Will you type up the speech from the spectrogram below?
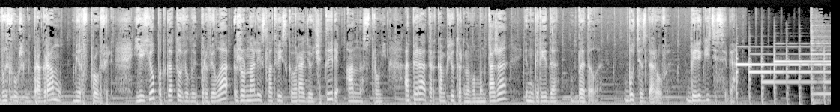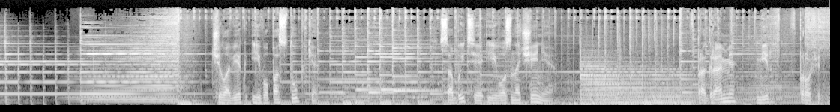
Вы слушали программу «Мир в профиль». Ее подготовила и провела журналист Латвийского радио 4 Анна Строй, оператор компьютерного монтажа Ингрида Бедела. Будьте здоровы, берегите себя. Человек и его поступки. События и его значения. В программе «Мир в профиль»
